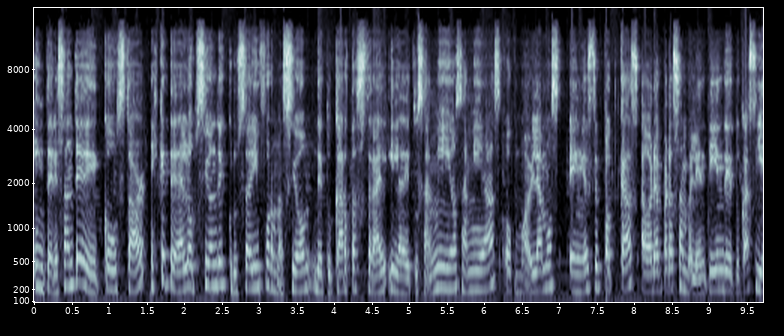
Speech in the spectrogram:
interesante de CoStar es que te da la opción de cruzar información de tu carta astral y la de tus amigos, amigas, o como hablamos en este podcast ahora para San Valentín, de tu casi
